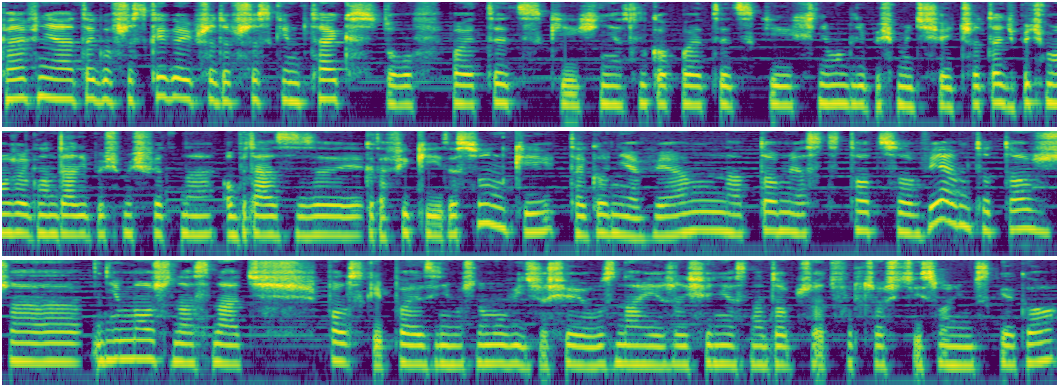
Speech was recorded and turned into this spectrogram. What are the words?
Pewnie tego wszystkiego i przede wszystkim tekstów poetyckich, nie tylko poetyckich, nie moglibyśmy dzisiaj czytać. Być może oglądalibyśmy świetne obrazy, grafiki i rysunki. Tego nie wiem. Natomiast to, co wiem, to to, że nie można znać polskiej poezji, nie można mówić, że się ją zna, jeżeli się nie zna dobrze twórczości Słonimskiego.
